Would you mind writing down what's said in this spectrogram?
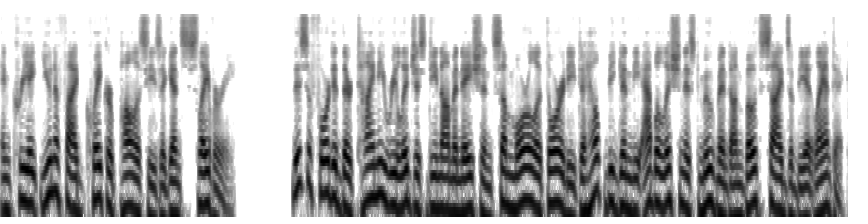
and create unified Quaker policies against slavery. This afforded their tiny religious denomination some moral authority to help begin the abolitionist movement on both sides of the Atlantic.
